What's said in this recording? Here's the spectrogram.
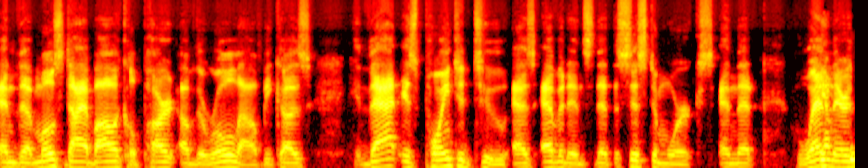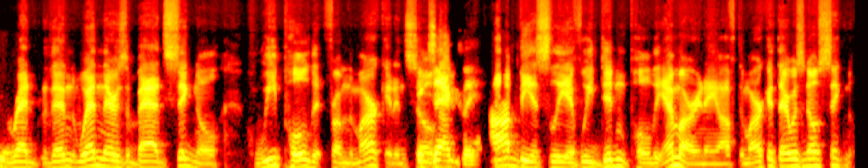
and the most diabolical part of the rollout because that is pointed to as evidence that the system works and that when yep. there's a red then when there's a bad signal we pulled it from the market and so exactly obviously if we didn't pull the mrna off the market there was no signal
